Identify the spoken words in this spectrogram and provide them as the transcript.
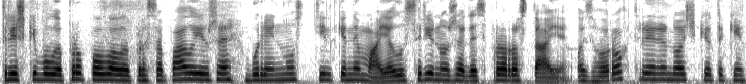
трішки були пропололи, просапали і вже буряну стільки немає, але все рівно вже десь проростає. Ось горох три рядочки отакі.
